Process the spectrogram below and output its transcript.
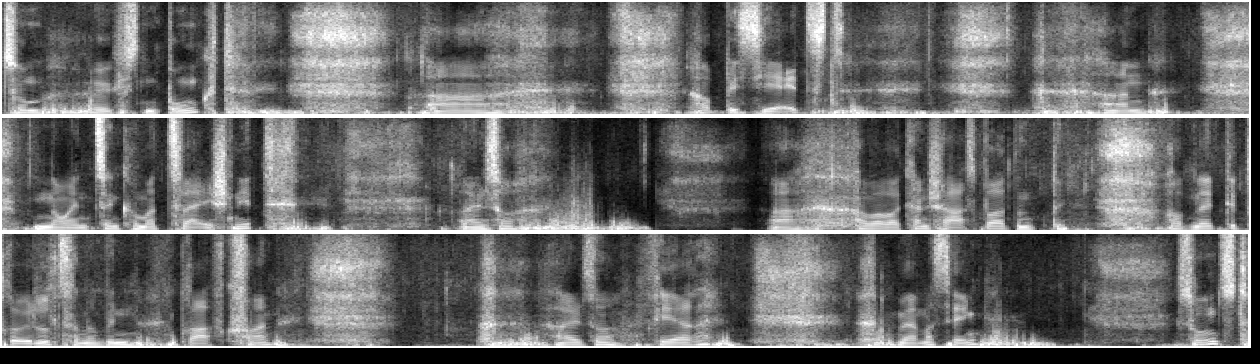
zum höchsten Punkt. Äh, habe bis jetzt an 19,2 Schnitt. Also äh, habe aber keinen Schaß gebaut und habe nicht getrödelt, sondern bin brav gefahren. Also Fähre, werden wir sehen. Sonst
